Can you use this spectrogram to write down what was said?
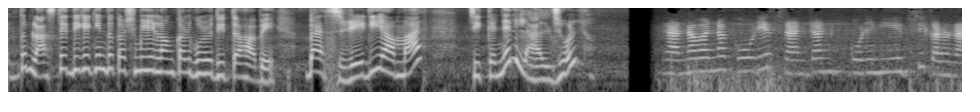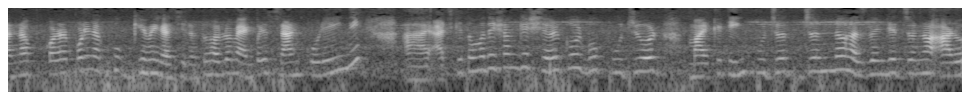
একদম লাস্টের দিকে কিন্তু কাশ্মীরি লঙ্কার গুঁড়ো দিতে হবে। ব্যাস রেডি আমার চিকেনের লাল ঝোল। রান্না বান্না করে স্নান টান করে নিয়েছি, কারণ রান্না করার পরে না খুব ঘেমে গেছিলাম তো ভাবলাম একবারে স্নান করেই নিই আর আজকে তোমাদের সঙ্গে শেয়ার করব পুজোর মার্কেটিং পুজোর জন্য হাজব্যান্ডের জন্য আরও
